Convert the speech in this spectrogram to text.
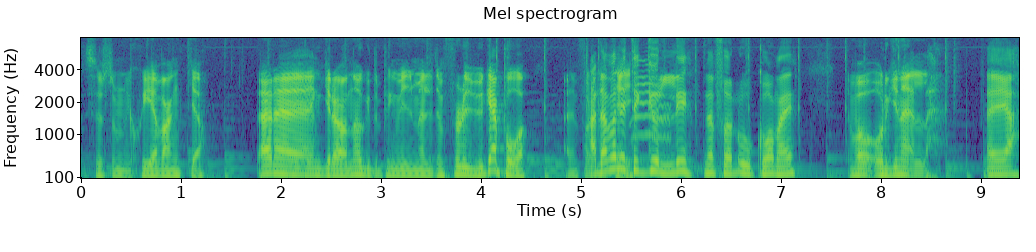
Det ser ut som en skev anka. Det här är en grönögd pingvin med en liten fluga på. Ja, den, Ja, den var okej. lite gullig. Den får en OK av mig. den var originell. Ja.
